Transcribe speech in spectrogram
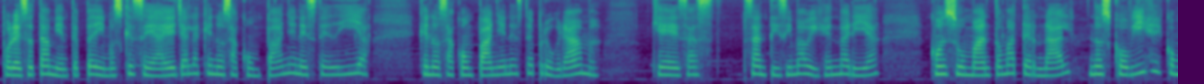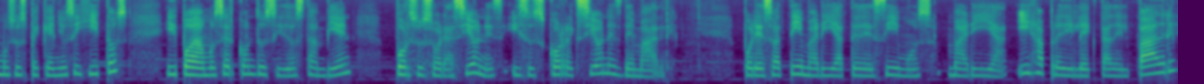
Por eso también te pedimos que sea ella la que nos acompañe en este día, que nos acompañe en este programa, que esa Santísima Virgen María con su manto maternal nos cobije como sus pequeños hijitos y podamos ser conducidos también por sus oraciones y sus correcciones de madre. Por eso a ti, María, te decimos, María, hija predilecta del Padre,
